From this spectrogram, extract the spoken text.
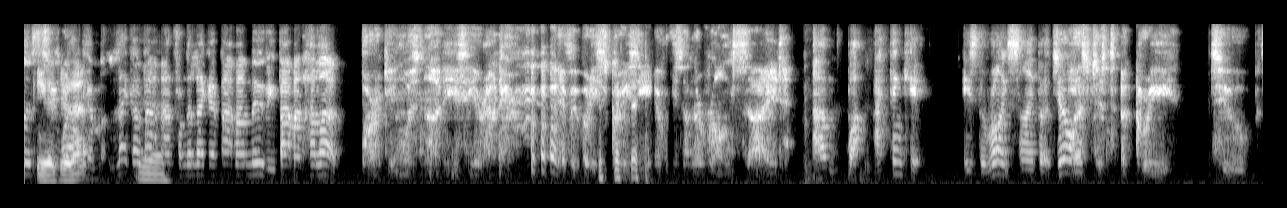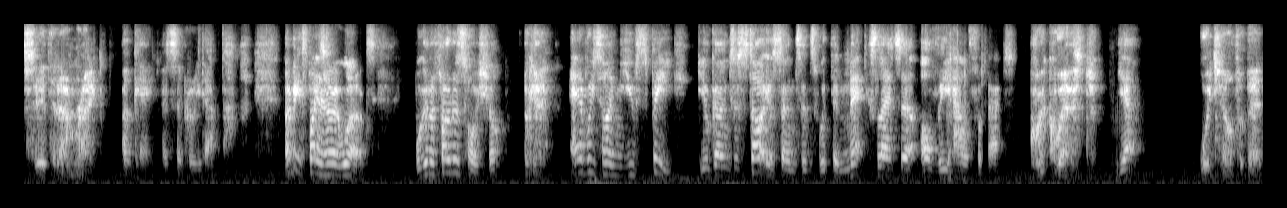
And we are honoured Can you to guys hear that? welcome Lego Yeah. Batman from the Lego Batman movie. Batman, hello. Parking was not easy around here. Everybody's crazy. Everybody's on the wrong side. Um, well, I think it is the right side, but Jill. Let's just agree to say that I'm right. Okay, let's agree that. Let me explain how it works. We're going to phone a toy shop. Okay. Every time you speak, you're going to start your sentence with the next letter of the alphabet. Quick quest. Yeah. Which alphabet?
